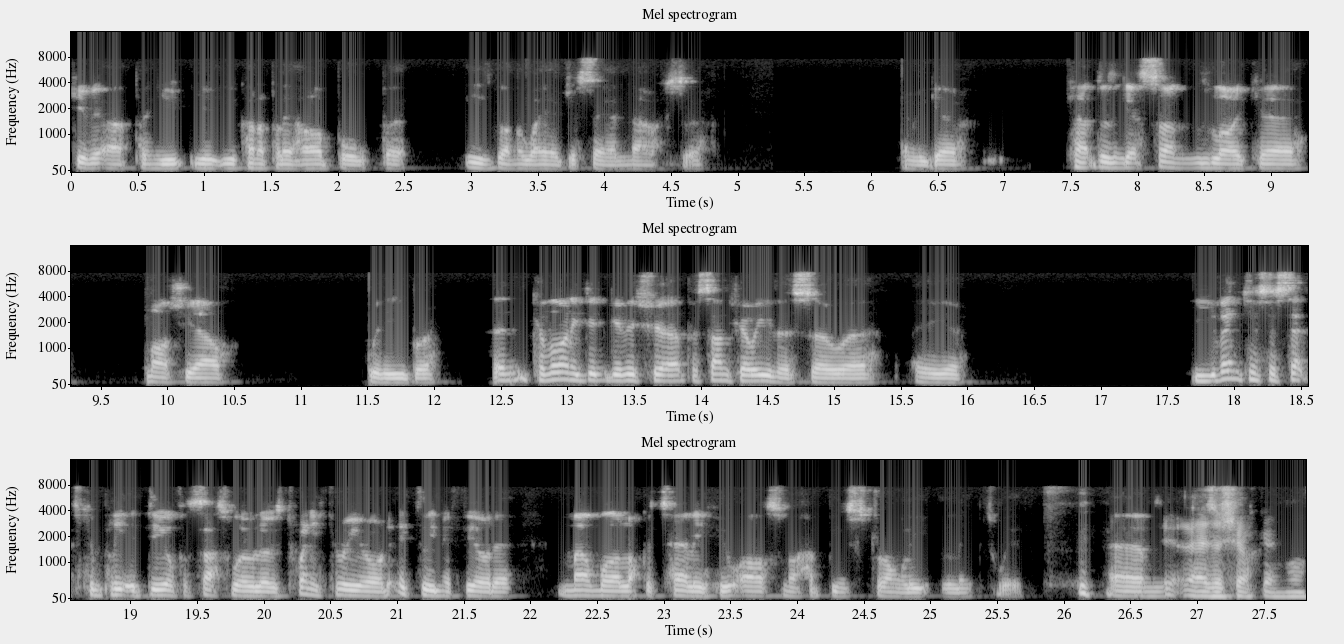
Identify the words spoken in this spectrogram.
give it up and you, you, you kind of play hardball. But he's gone the way of just saying no. So there we go. Cat doesn't get sons like uh, Martial with Ibra. And Cavani didn't give his shirt up for Sancho either. So uh, there you go. Juventus are set to complete a deal for Sassuolo's 23-year-old Italy midfielder Manuel Locatelli, who Arsenal have been strongly linked with. Um, There's a shocking one.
